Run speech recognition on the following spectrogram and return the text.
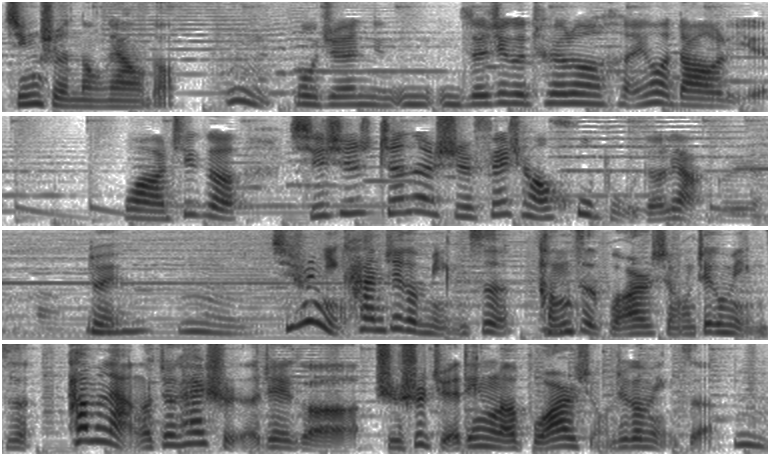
精神能量的。嗯，我觉得你你你的这个推论很有道理，哇，这个其实真的是非常互补的两个人哈。对，嗯，其实你看这个名字“藤子不二雄”这个名字，他们两个最开始的这个只是决定了“不二雄”这个名字，嗯，“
